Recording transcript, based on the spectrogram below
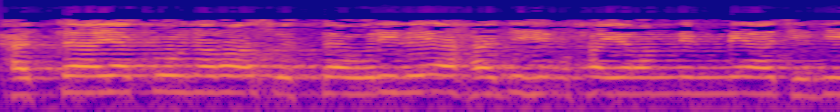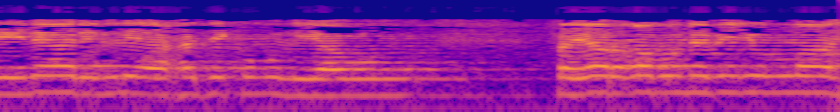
حتى يكون رأس الثور لأحدهم خيرا من مئة دينار لأحدكم اليوم. فيرغب نبي الله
